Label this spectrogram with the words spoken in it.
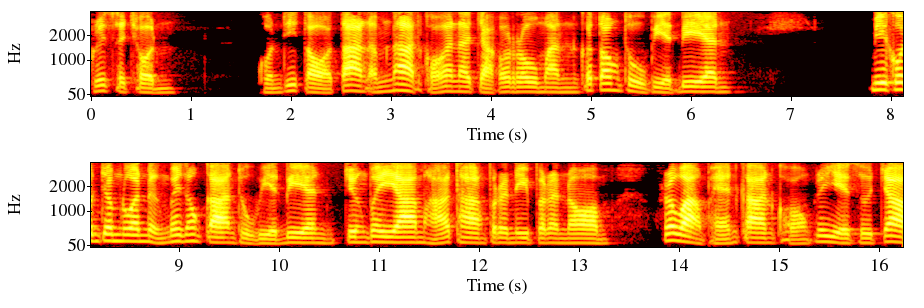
คริสตชน คนที่ต่อต้านอำนาจของอาณาจักรโรมันก็ต้องถูกเบียดเบียน มีคนจำนวนหนึ่งไม่ต้องการถูกเบียดเบียน จึงพยายามหาทางประนีประนอม ระหว่างแผนการของพระเยซูเจ้า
